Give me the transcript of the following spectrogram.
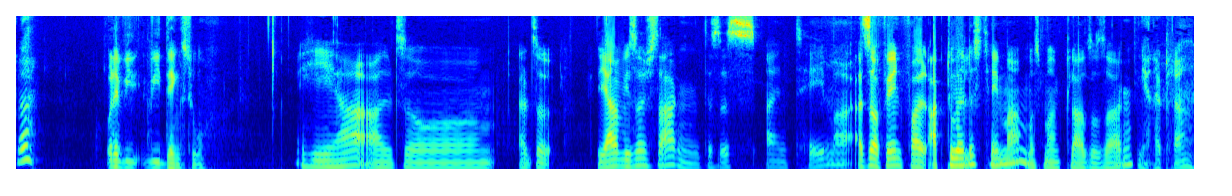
Ja. Oder wie, wie denkst du? Ja, also, also, ja, wie soll ich sagen? Das ist ein Thema, also auf jeden Fall aktuelles Thema, muss man klar so sagen. Ja, na klar,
